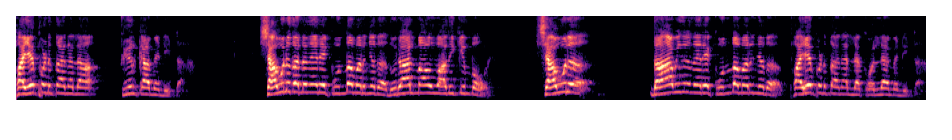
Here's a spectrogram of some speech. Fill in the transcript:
ഭയപ്പെടുത്താനല്ല തീർക്കാൻ വേണ്ടിയിട്ടാണ് ശൗൽ തന്റെ നേരെ കുന്തമറിഞ്ഞത് ദുരാത്മാവ് വാദിക്കുമ്പോൾ ശൗൽ ദാവിദിന് നേരെ കുന്തമറിഞ്ഞത് ഭയപ്പെടുത്താനല്ല കൊല്ലാൻ വേണ്ടിയിട്ടാണ്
